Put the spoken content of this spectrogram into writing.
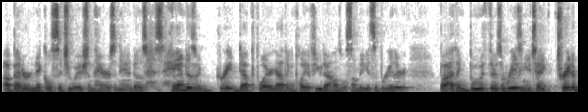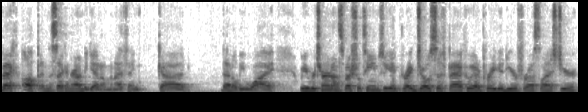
a better nickel situation than Harrison Hand does. Hand is a great depth player, guy that can play a few downs while somebody gets a breather. But I think Booth, there's a reason you take trade it back up in the second round to get him, and I think uh, that'll be why. We return on special teams. We get Greg Joseph back, who had a pretty good year for us last year.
